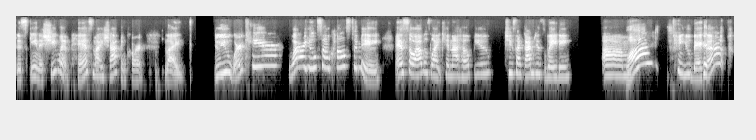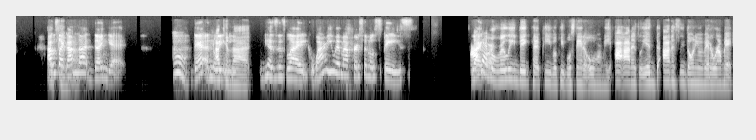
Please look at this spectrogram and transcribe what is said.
the scan, and she went past my shopping cart. Like, do you work here? Why are you so close to me? And so I was like, Can I help you? She's like, I'm just waiting. Um, What? can you back up? I I was like, I'm not done yet. that I annoyed me cannot. Because it's like, why are you in my personal space? Like, I have a really big pet peeve of people standing over me. I honestly, it honestly don't even matter where I'm at.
